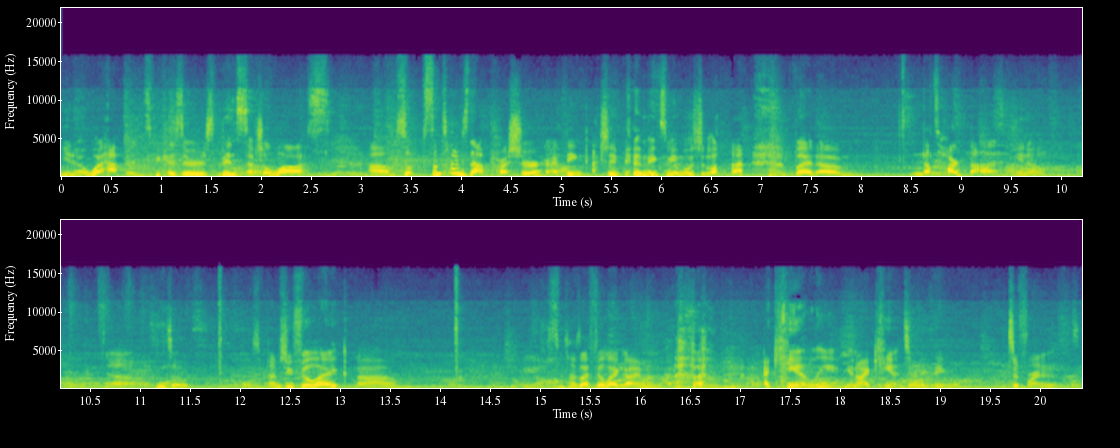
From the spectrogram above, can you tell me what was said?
You know, what happens? Because there's been such a loss. Um, so sometimes that pressure, I think, actually it makes me emotional. but um, that's hard thought, you know. Yeah. So sometimes you feel like. Um, sometimes I feel like I'm. I can't leave. You know, I can't do anything different. So,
